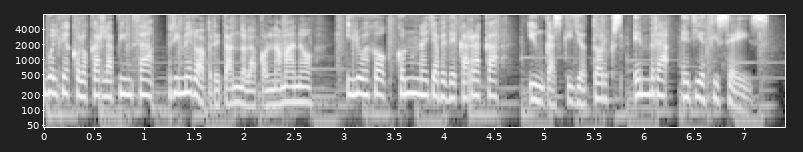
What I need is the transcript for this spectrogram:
Vuelve a colocar la pinza primero apretándola con la mano y luego con una llave de carraca y un casquillo Torx hembra E16.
